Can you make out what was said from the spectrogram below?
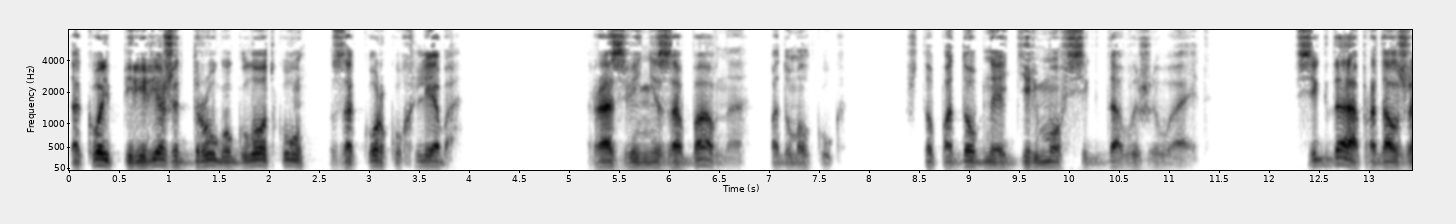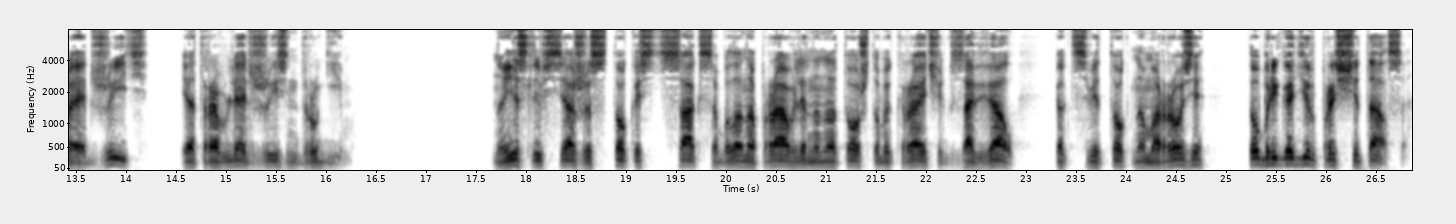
Такой перережет другу глотку за корку хлеба. «Разве не забавно, — подумал Кук, — что подобное дерьмо всегда выживает? Всегда продолжает жить и отравлять жизнь другим. Но если вся жестокость Сакса была направлена на то, чтобы крайчик завял, как цветок на морозе, то бригадир просчитался.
